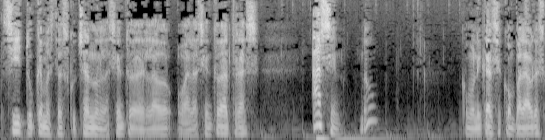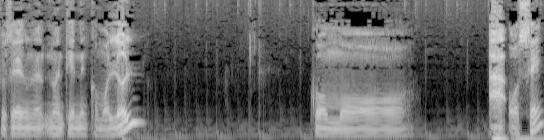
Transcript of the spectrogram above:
si tú que me estás escuchando en el asiento de al lado o al asiento de atrás, hacen, ¿no? Comunicarse con palabras que ustedes no entienden como LOL, como A o C,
